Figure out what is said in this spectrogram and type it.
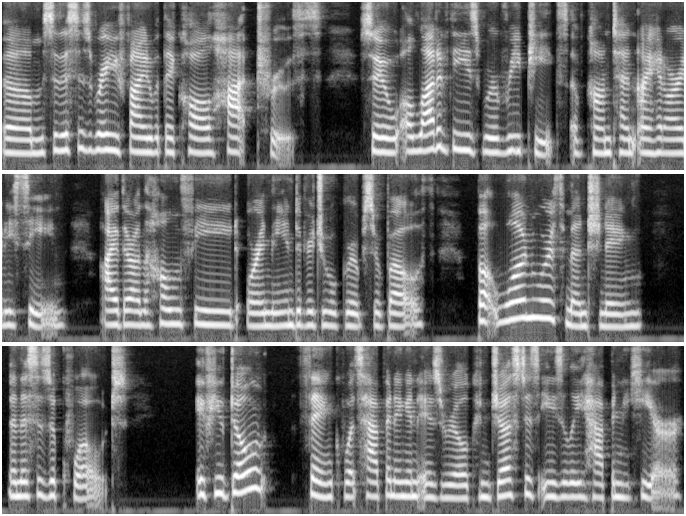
Um, so this is where you find what they call hot truths. So a lot of these were repeats of content I had already seen, either on the home feed or in the individual groups or both. But one worth mentioning, and this is a quote if you don't think what's happening in Israel can just as easily happen here,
